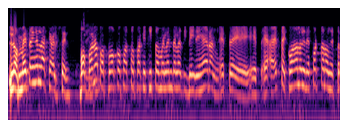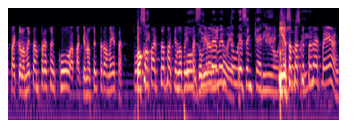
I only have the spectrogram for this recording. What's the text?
Los meten en la cárcel. Sí. Bueno, pues poco faltó para que Quito Meléndez le di- dijeran, este, este, a este, cójalo y depórtalo este, para que lo metan preso en Cuba, para que no se entrometa. Poco faltó para que, lo, para que hubieran dicho Posiblemente eso. hubiesen querido. Y eso, para que ustedes vean.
